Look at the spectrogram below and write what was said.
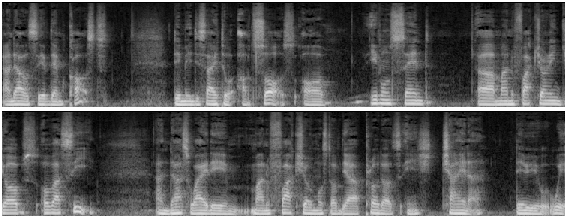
and that will save them costs. They may decide to outsource or even send uh, manufacturing jobs overseas. And that's why they manufacture most of their products in China. They will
